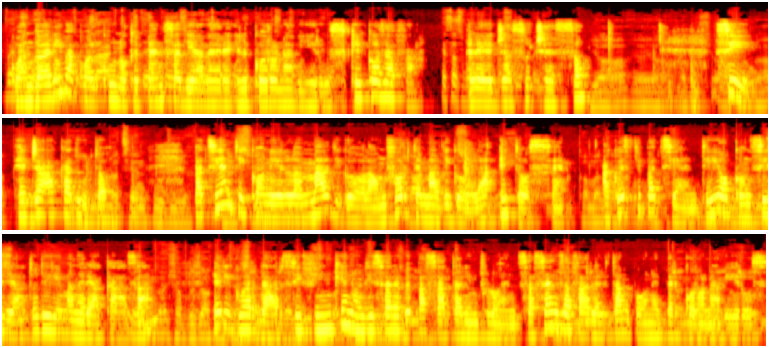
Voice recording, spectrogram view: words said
Quando arriva qualcuno che pensa di avere il coronavirus, che cosa fa? Le è già successo? Sì, è già accaduto. Pazienti con il mal di gola, un forte mal di gola e tosse. A questi pazienti ho consigliato di rimanere a casa e riguardarsi finché non gli sarebbe passata l'influenza senza fare il tampone per coronavirus,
